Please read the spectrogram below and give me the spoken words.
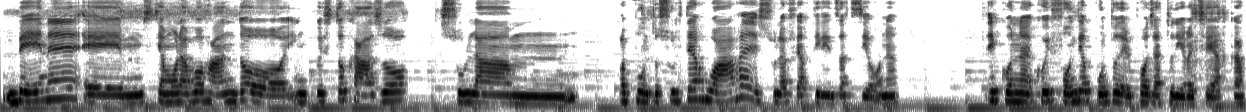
bene e stiamo lavorando in questo caso sulla, appunto sul terroir e sulla fertilizzazione e con, con i fondi appunto del progetto di ricerca.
